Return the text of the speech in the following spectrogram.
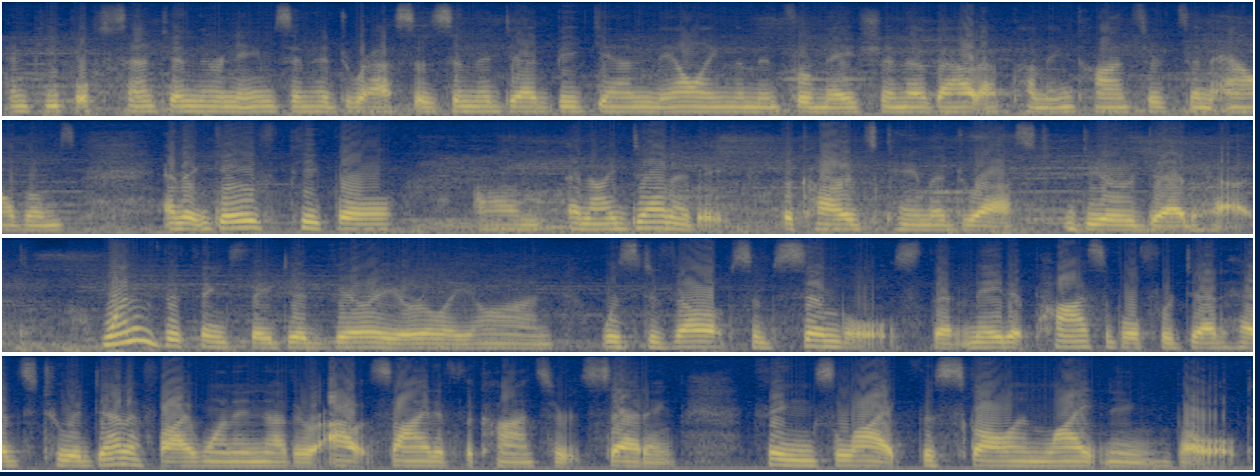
And people sent in their names and addresses, and the Dead began mailing them information about upcoming concerts and albums. And it gave people um, an identity. The cards came addressed, Dear Deadhead. One of the things they did very early on was develop some symbols that made it possible for deadheads to identify one another outside of the concert setting. Things like the skull and lightning bolt,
